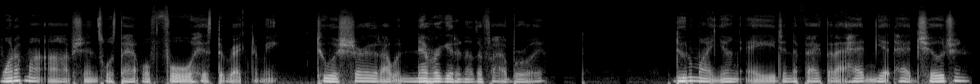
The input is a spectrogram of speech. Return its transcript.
One of my options was to have a full hysterectomy to assure that I would never get another fibroid. Due to my young age and the fact that I hadn't yet had children,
